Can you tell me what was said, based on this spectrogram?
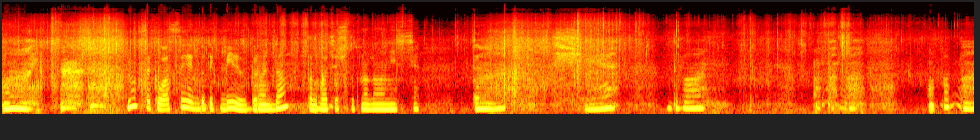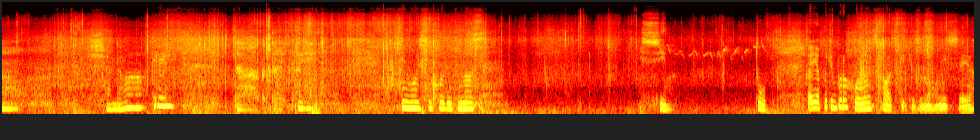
Ой. Ну, це клас. Це якби так білі збирати, да? По 20 штук на одному місці. Так. Ще два. Опа-па. Ще два, три. Так, три, три. І ось виходить у нас сім. Тут. А я потім порахую, мені цікаво, скільки з одного місця я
